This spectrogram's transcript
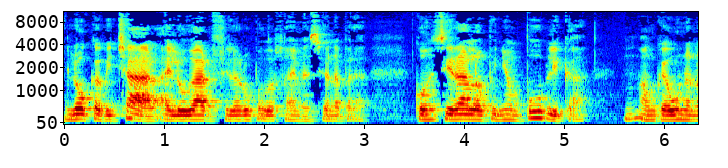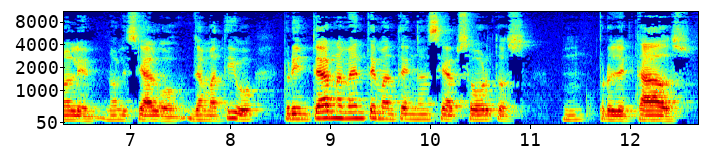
Loka Vichar, hay lugar, si la Rupa Goswami menciona, para considerar la opinión pública, aunque a uno no le, no le sea algo llamativo, pero internamente manténganse absortos, proyectados,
